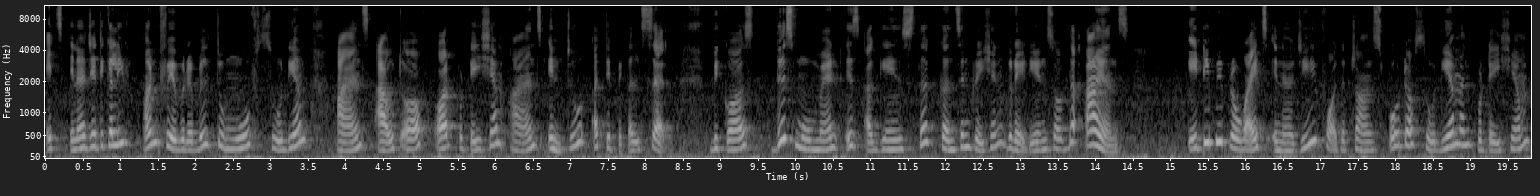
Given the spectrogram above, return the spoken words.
It's energetically unfavorable to move sodium ions out of or potassium ions into a typical cell because this movement is against the concentration gradients of the ions. ATP provides energy for the transport of sodium and potassium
